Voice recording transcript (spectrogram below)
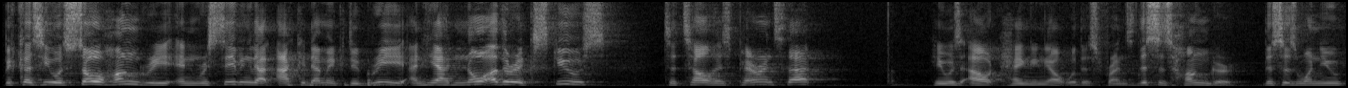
because he was so hungry in receiving that academic degree and he had no other excuse to tell his parents that he was out hanging out with his friends. This is hunger. This is when you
